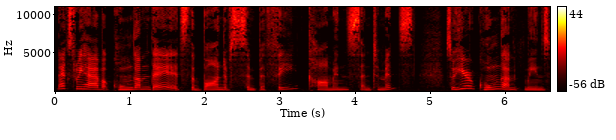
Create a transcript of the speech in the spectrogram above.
Next, we have 공감대. It's the bond of sympathy, common sentiments. So here 공감 means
